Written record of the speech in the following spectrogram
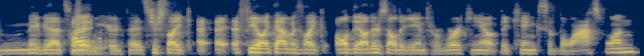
Maybe that's a little I- weird, but it's just like I, I feel like that was like all the other Zelda games were working out the kinks of the last one.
